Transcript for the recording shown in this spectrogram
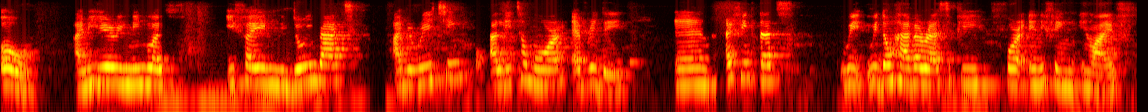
Oh, I'm here in English. If I'm doing that, I'm reaching a little more every day. And I think that we, we don't have a recipe for anything in life.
